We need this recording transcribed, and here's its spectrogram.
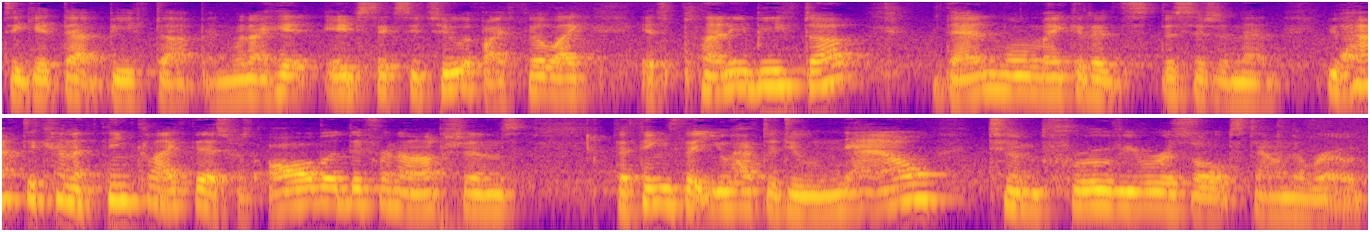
to get that beefed up. And when I hit age 62, if I feel like it's plenty beefed up, then we'll make it a decision then. You have to kind of think like this with all the different options the things that you have to do now to improve your results down the road.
